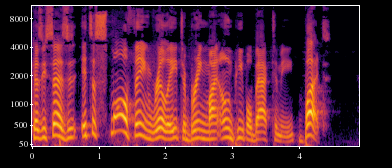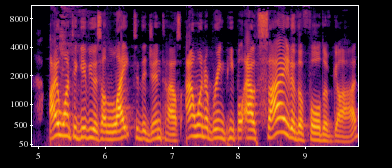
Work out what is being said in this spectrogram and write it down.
Because he says, it's a small thing really to bring my own people back to me, but I want to give you as a light to the Gentiles. I want to bring people outside of the fold of God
